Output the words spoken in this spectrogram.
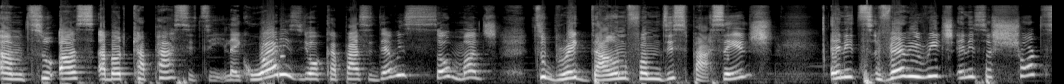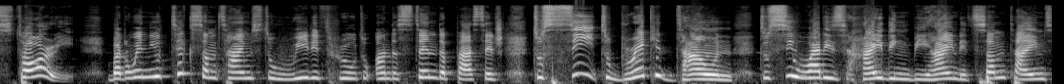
um to us about capacity. Like what is your capacity? There is so much to break down from this passage and it's very rich and it's a short story. But when you take some time to read it through to understand the passage to see to break it down to see what is hiding behind it sometimes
